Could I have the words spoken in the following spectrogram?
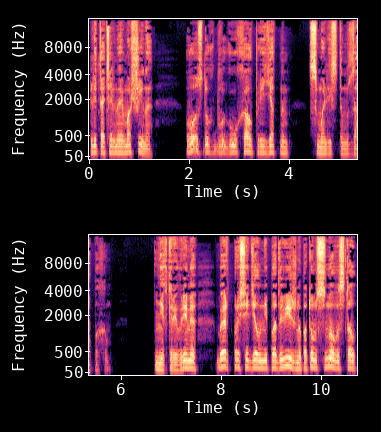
летательная машина. Воздух благоухал приятным смолистым запахом. Некоторое время Берт просидел неподвижно, потом снова стал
